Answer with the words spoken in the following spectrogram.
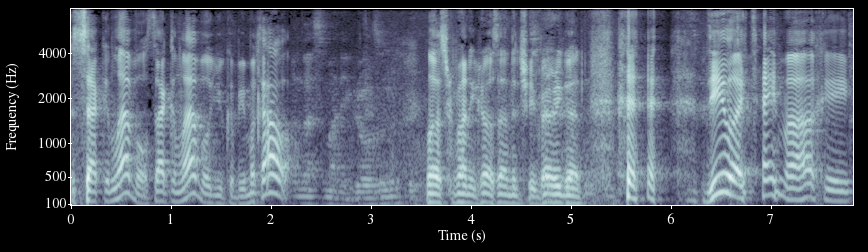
second level. Second level, you could be mechala. Unless money grows on the tree. Unless money grows on the tree. Very good. Dilay tema hachi.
